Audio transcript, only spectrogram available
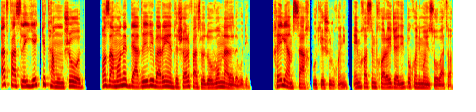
بعد فصل یک که تموم شد ما زمان دقیقی برای انتشار فصل دوم نداده بودیم. خیلی هم سخت بود که شروع کنیم. هی می‌خواستیم کارهای جدید بکنیم و این صحبت ها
